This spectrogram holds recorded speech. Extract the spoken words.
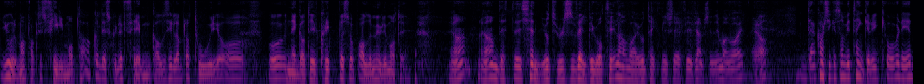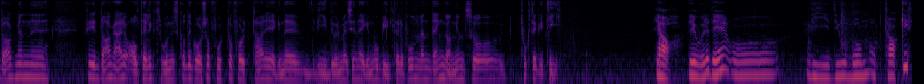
gjorde man faktisk filmopptak. Og det skulle fremkalles i laboratoriet og, og negativklippes og på alle mulige måter. Ja, ja, dette kjenner jo Truls veldig godt til. Han var jo teknisk sjef i fjernsynet i mange år. Ja. Det er kanskje ikke sånn vi tenker ikke over det i dag, men eh, for i dag er jo alt elektronisk, og det går så fort, og folk tar egne videoer med sin egen mobiltelefon. Men den gangen så tok det litt tid. Ja, det gjorde det. Og videobåndopptaker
